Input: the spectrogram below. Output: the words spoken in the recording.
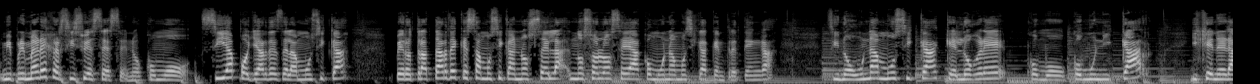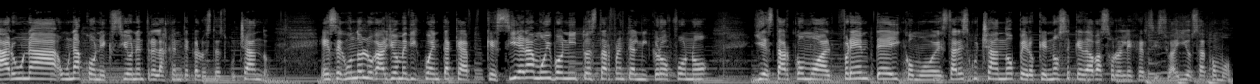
mi primer ejercicio es ese, ¿no? Como sí apoyar desde la música, pero tratar de que esa música no, sea, no solo sea como una música que entretenga, sino una música que logre como comunicar y generar una, una conexión entre la gente que lo está escuchando. En segundo lugar, yo me di cuenta que, que sí era muy bonito estar frente al micrófono y estar como al frente y como estar escuchando, pero que no se quedaba solo el ejercicio ahí, o sea, como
